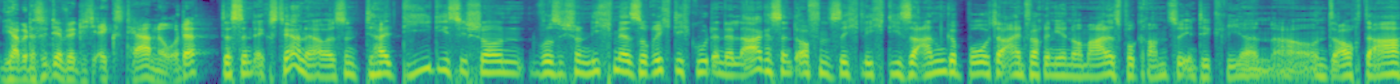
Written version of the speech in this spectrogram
Ja, aber das sind ja wirklich externe, oder? Das sind externe, aber es sind halt die, die sich schon, wo sie schon nicht mehr so richtig gut in der Lage sind, offensichtlich diese Angebote einfach in ihr normales Programm zu integrieren. Und auch da,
